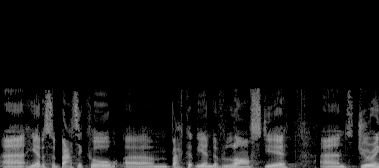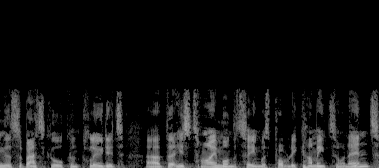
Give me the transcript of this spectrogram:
Uh, he had a sabbatical um, back at the end of last year, and during the sabbatical concluded uh, that his time on the team was probably coming to an end.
